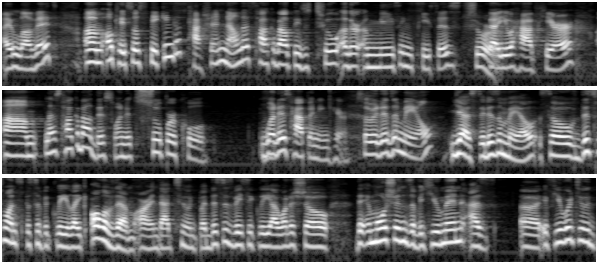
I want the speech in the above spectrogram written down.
I love it. Um, okay, so speaking of passion, now let's talk about these two other amazing pieces Sure. that you have here. Um, let's talk about this one. It's super cool. What is happening here? So it is a male. Yes, it is a male. So this one specifically, like all of them are in that tune, but this is basically I want to show the emotions of a human as uh, if you were to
